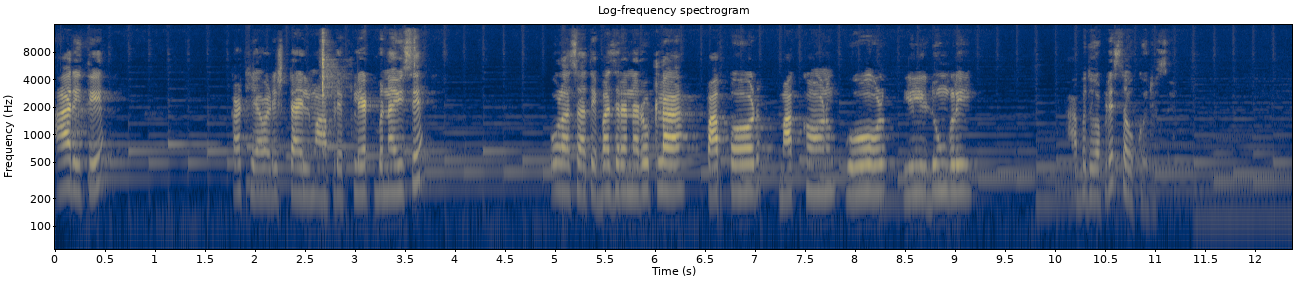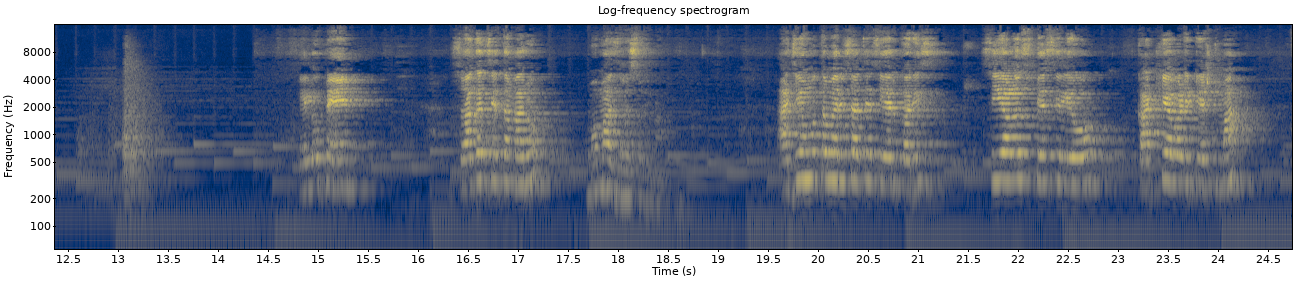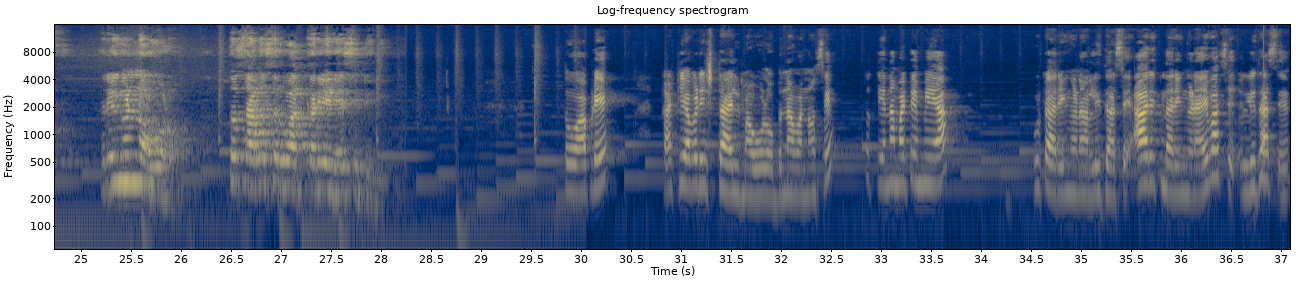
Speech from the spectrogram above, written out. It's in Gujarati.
આ રીતે કાઠિયાવાડી સ્ટાઇલમાં આપણે પ્લેટ બનાવી છે. ઓળા સાથે બાજરાના રોટલા, પાપડ, માખણ, ગોળ, લીલી ડુંગળી, આ બધું આપણે સર્વ કર્યું છે. હેલો ફેન સ્વાગત છે તમારું મમાજ રસોઈમાં. આજે હું તમારી સાથે શેર કરીશ શિયાળો સ્પેશિયલ એવો કાઠિયાવાડી ટેસ્ટમાં રીંગણનો ઓળો. તો ચાલો શરૂઆત કરીએ રેસીપીની તો આપણે કાઠિયાવાડી સ્ટાઇલમાં ઓળો બનાવવાનો છે. તો તેના માટે મેં આ ભૂટા રીંગણા લીધા છે. આ રીતના રીંગણા આવ્યા છે, લીધા છે.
